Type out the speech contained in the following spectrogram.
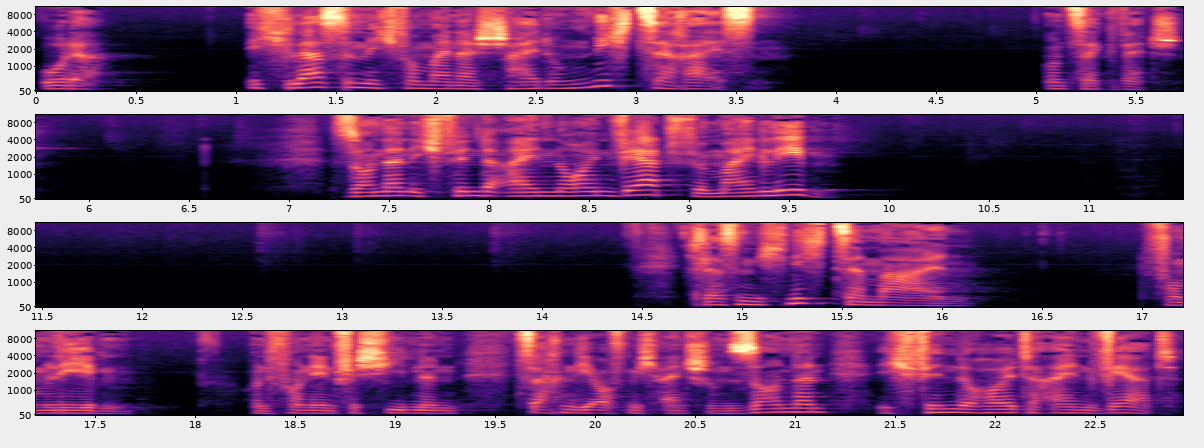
Oder ich lasse mich von meiner Scheidung nicht zerreißen und zerquetschen, sondern ich finde einen neuen Wert für mein Leben. Ich lasse mich nicht zermahlen vom Leben und von den verschiedenen Sachen, die auf mich einströmen, sondern ich finde heute einen Wert.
